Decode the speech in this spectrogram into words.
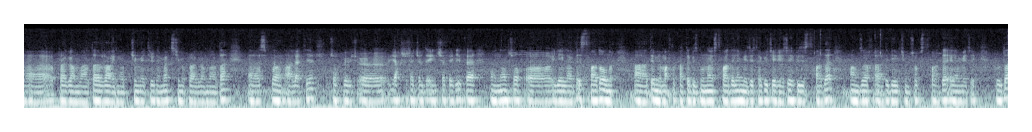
ə, proqramlarda, Rhino, Geometry, Max kimi proqramlarda ə, spline aləti çox böyük ə, yaxşı şəkildə inkişaf edib və ondan çox ə, yerlərdə istifadə olunur. Ə, demirəm AutoCAD-da biz bundan istifadə eləməyəcək, təbii ki, eləyəcək biz istifadə, ancaq ə, dediyim kimi çox istifadə eləməyəcək. Burada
